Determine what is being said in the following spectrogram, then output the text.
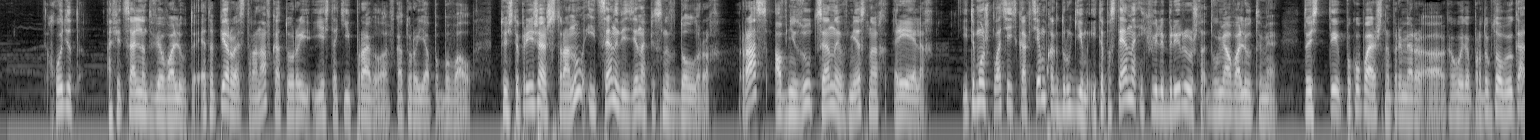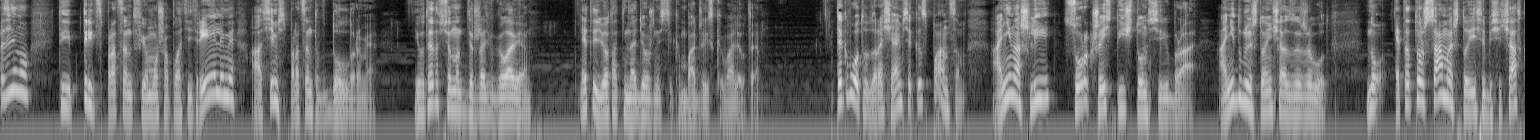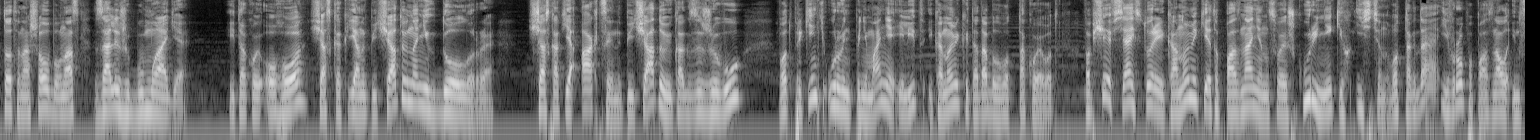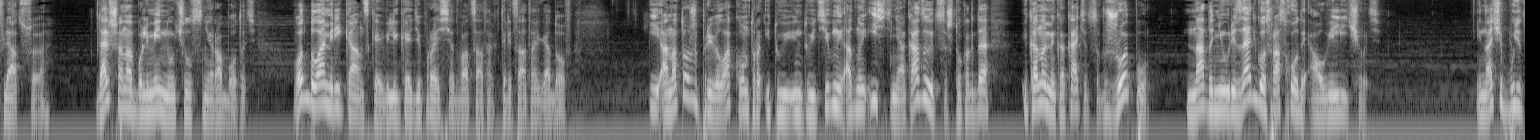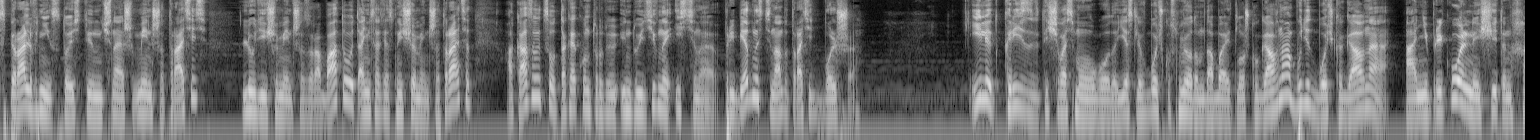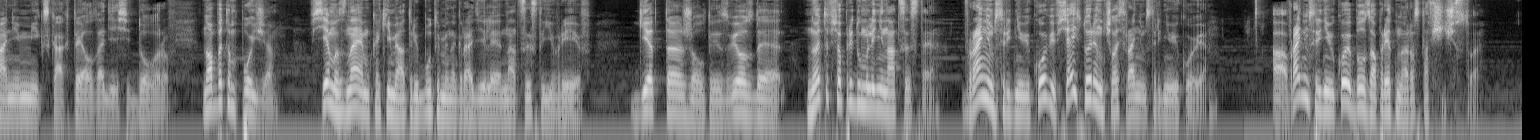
ходит официально две валюты. Это первая страна, в которой есть такие правила, в которой я побывал. То есть ты приезжаешь в страну, и цены везде написаны в долларах. Раз, а внизу цены в местных реалях. И ты можешь платить как тем, как другим. И ты постоянно эквилибрируешь двумя валютами. То есть ты покупаешь, например, э, какую-то продуктовую корзину, ты 30% ее можешь оплатить реалями, а 70% долларами. И вот это все надо держать в голове. Это идет от ненадежности камбоджийской валюты. Так вот, возвращаемся к испанцам. Они нашли 46 тысяч тонн серебра. Они думали, что они сейчас заживут. Но это то же самое, что если бы сейчас кто-то нашел бы у нас залежи бумаги. И такой, ого, сейчас как я напечатаю на них доллары, сейчас как я акции напечатаю и как заживу. Вот прикиньте, уровень понимания элит экономикой тогда был вот такой вот. Вообще вся история экономики это познание на своей шкуре неких истин. Вот тогда Европа познала инфляцию. Dальше она более-менее научилась с ней работать. Вот была американская Великая депрессия 20-30-х годов. И она тоже привела к контринтуитивной одной истине. Оказывается, что когда экономика катится в жопу, надо не урезать госрасходы, а увеличивать. Иначе будет спираль вниз. То есть ты начинаешь меньше тратить, люди еще меньше зарабатывают, они, соответственно, еще меньше тратят. Оказывается, вот такая контринтуитивная истина. При бедности надо тратить больше. Или кризис 2008 года. Если в бочку с медом добавить ложку говна, будет бочка говна. А не прикольный щит and honey микс коктейл за 10 долларов. Но об этом позже. Все мы знаем, какими атрибутами наградили нацисты евреев. Гетто, желтые звезды. Но это все придумали не нацисты. В раннем средневековье, вся история началась в раннем средневековье. А в раннем средневековье был запрет на ростовщичество.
